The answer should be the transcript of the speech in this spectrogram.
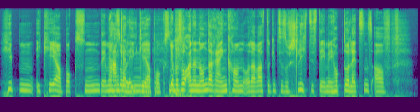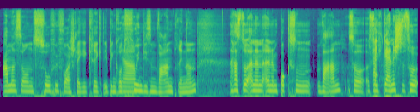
hippen Ikea-Boxen, die man haben so keine Ikea-Boxen. Ja, aber so aneinander rein kann oder was, da gibt es ja so Schlichtsysteme. Ich habe da letztens auf Amazon so viele Vorschläge gekriegt. Ich bin gerade Ja. voll in diesem Wahn drinnen. Hast du einen, einen Boxenwahn, so für kleine so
